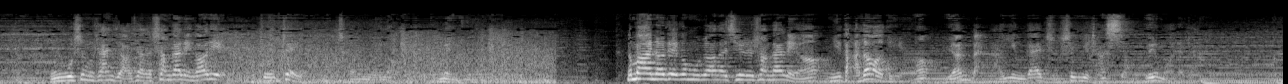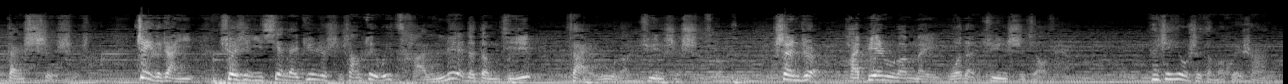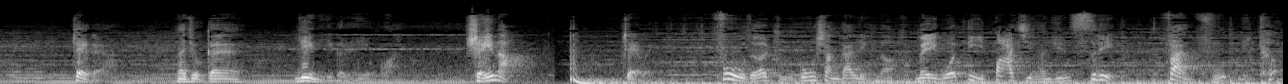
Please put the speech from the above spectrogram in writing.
武圣山脚下的上甘岭高地就这样成为了美军的目标。那么，按照这个目标呢，其实上甘岭你打到顶，原本啊应该只是一场小规模的战斗，但事实上。这个战役却是以现代军事史上最为惨烈的等级载入了军事史册，甚至还编入了美国的军事教材。那这又是怎么回事呢？这个呀，那就跟另一个人有关了。谁呢？这位负责主攻上甘岭的美国第八集团军司令范弗里特。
